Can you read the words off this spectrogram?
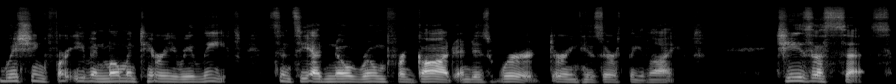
wishing for even momentary relief, since he had no room for God and his word during his earthly life. Jesus says,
